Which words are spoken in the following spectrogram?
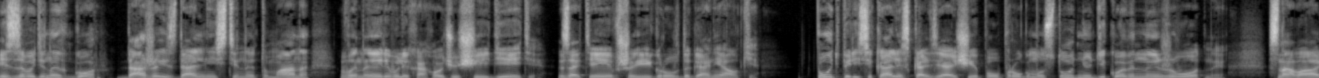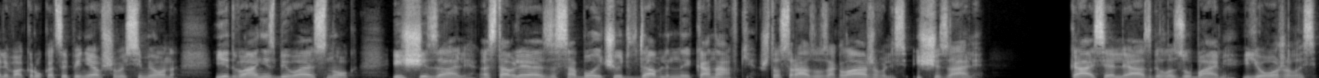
Из-за водяных гор, даже из дальней стены тумана, выныривали хохочущие дети, затеявшие игру в догонялки. Путь пересекали скользящие по упругому студню диковинные животные, сновали вокруг оцепеневшего Семена, едва не сбивая с ног, исчезали, оставляя за собой чуть вдавленные канавки, что сразу заглаживались, исчезали. Кася лязгала зубами, ежилась.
